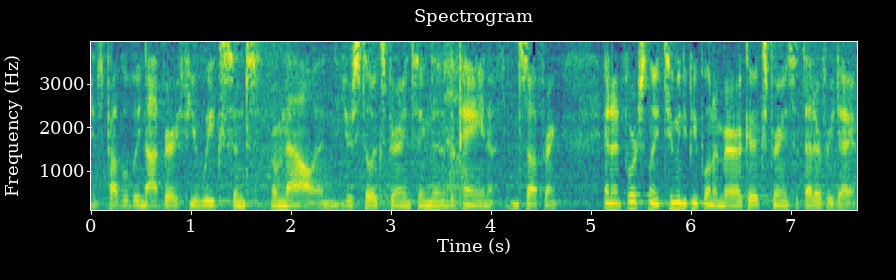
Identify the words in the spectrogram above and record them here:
it's probably not very few weeks since from now, and you're still experiencing the, no. the pain of, and suffering. And unfortunately, too many people in America experience that every day.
